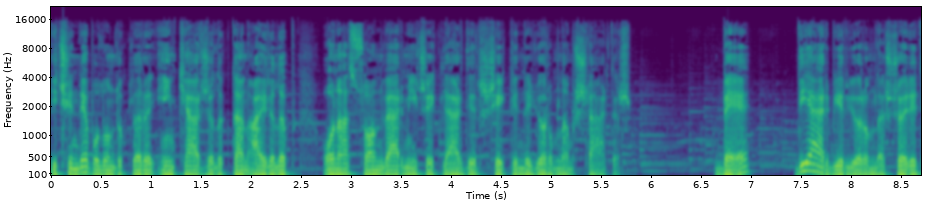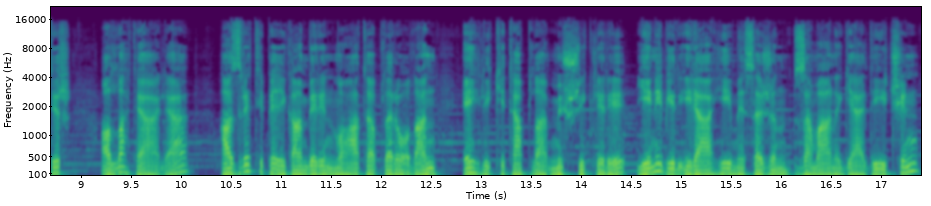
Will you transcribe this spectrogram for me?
içinde bulundukları inkarcılıktan ayrılıp ona son vermeyeceklerdir şeklinde yorumlamışlardır. B. Diğer bir yorumda şöyledir, Allah Teala, Hazreti Peygamber'in muhatapları olan ehli kitapla müşrikleri yeni bir ilahi mesajın zamanı geldiği için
